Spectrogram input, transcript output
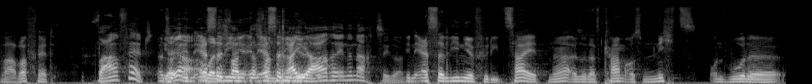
War aber fett. War fett. Also ja, ja, in erster das, war, Linie- in das erster drei Linie- Jahre in den 80ern. In erster Linie für die Zeit, ne? Also das kam aus dem Nichts und wurde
